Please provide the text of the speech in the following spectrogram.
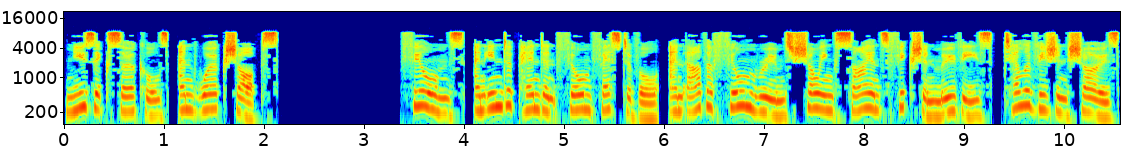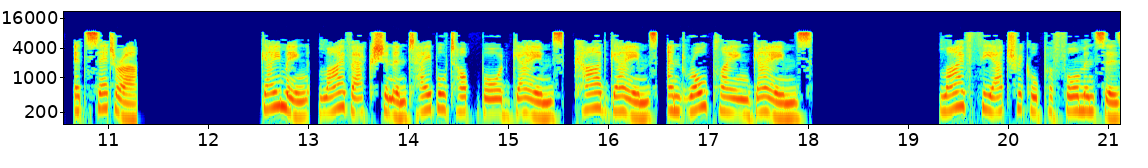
music circles, and workshops. Films, an independent film festival, and other film rooms showing science fiction movies, television shows, etc. Gaming, live action and tabletop board games, card games, and role-playing games live theatrical performances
